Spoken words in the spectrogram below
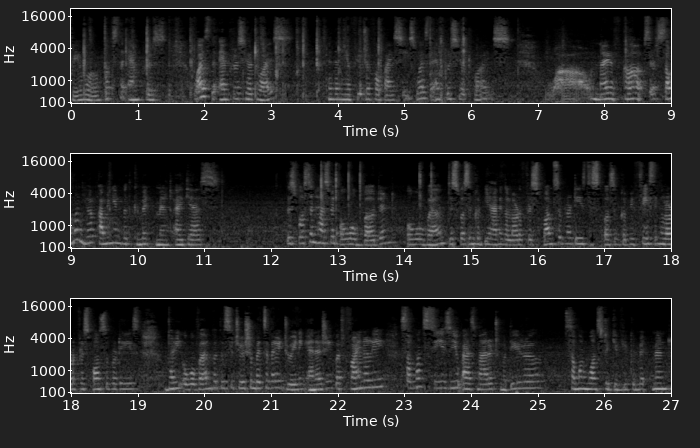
favor. What's the Empress? Why is the Empress here twice? In the near future for Pisces. Why is the Empress here twice? Wow, Knight of Cups. There's someone here coming in with commitment, I guess. This person has been overburdened, overwhelmed. This person could be having a lot of responsibilities. This person could be facing a lot of responsibilities, very overwhelmed with the situation, but it's a very draining energy. But finally, someone sees you as marriage material. Someone wants to give you commitment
